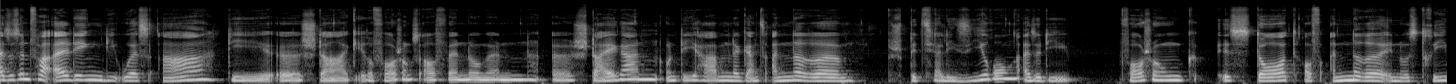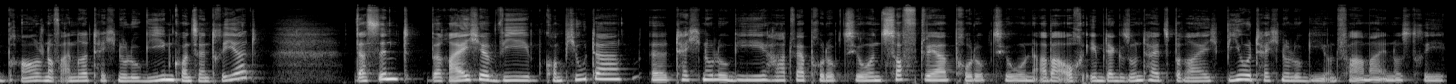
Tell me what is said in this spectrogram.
Also es sind vor allen Dingen die USA, die äh, stark ihre Forschungsaufwendungen äh, steigern und die haben eine ganz andere Spezialisierung. Also die Forschung ist dort auf andere Industriebranchen, auf andere Technologien konzentriert. Das sind Bereiche wie Computertechnologie, Hardwareproduktion, Softwareproduktion, aber auch eben der Gesundheitsbereich, Biotechnologie und Pharmaindustrie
